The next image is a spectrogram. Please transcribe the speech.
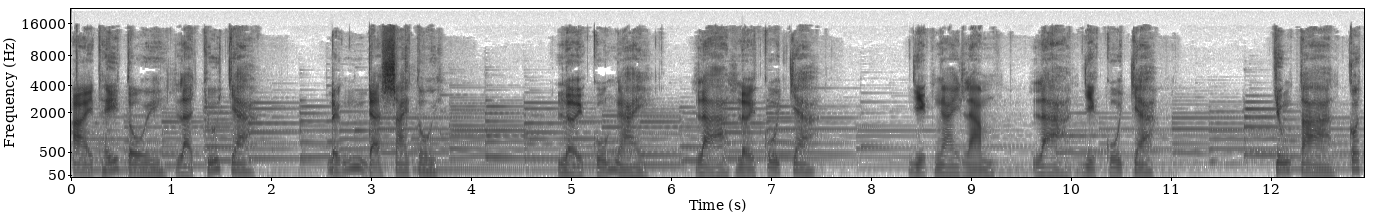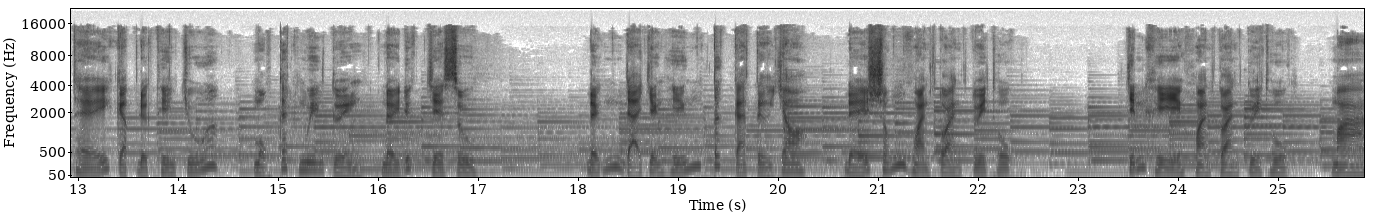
Ai thấy tôi là chúa cha, đấng đã sai tôi. Lời của ngài là lời của cha. Việc ngài làm là việc của cha. Chúng ta có thể gặp được thiên chúa một cách nguyên tuyền nơi đức giêsu đấng đã dâng hiến tất cả tự do để sống hoàn toàn tùy thuộc. Chính khi hoàn toàn tùy thuộc mà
